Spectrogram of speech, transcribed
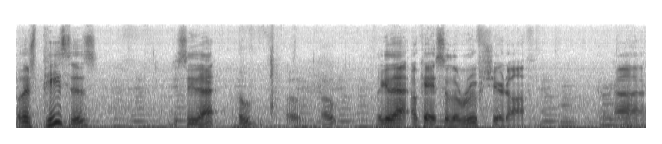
there's pieces. Do you see that? Oh, oh, oh. Look at that. Okay, so the roof sheared off. Uh,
